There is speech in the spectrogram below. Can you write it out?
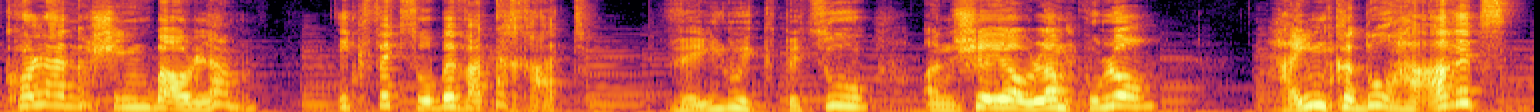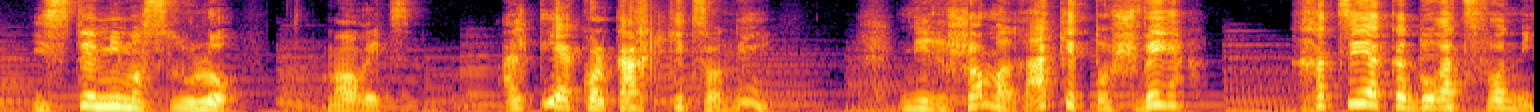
כל האנשים בעולם יקפצו בבת אחת, ואילו יקפצו אנשי העולם כולו, האם כדור הארץ יסטה ממסלולו? מוריץ, אל תהיה כל כך קיצוני. נרשום רק את תושבי חצי הכדור הצפוני.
